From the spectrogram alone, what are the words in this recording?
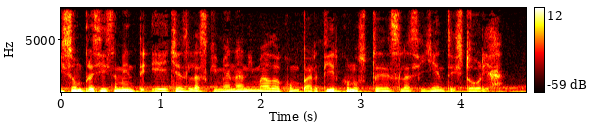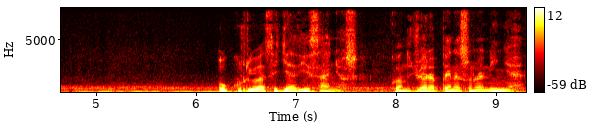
y son precisamente ellas las que me han animado a compartir con ustedes la siguiente historia. Ocurrió hace ya 10 años, cuando yo era apenas una niña,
